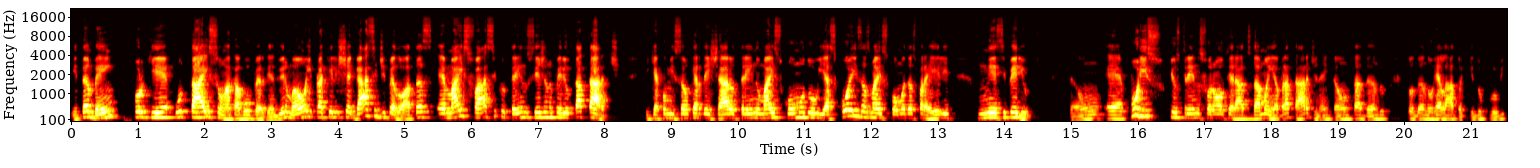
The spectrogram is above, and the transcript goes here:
E também porque o Tyson acabou perdendo o irmão e para que ele chegasse de Pelotas, é mais fácil que o treino seja no período da tarde. E que a comissão quer deixar o treino mais cômodo e as coisas mais cômodas para ele nesse período. Então, é por isso que os treinos foram alterados da manhã para tarde, né? Então, tá dando, tô dando o relato aqui do clube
